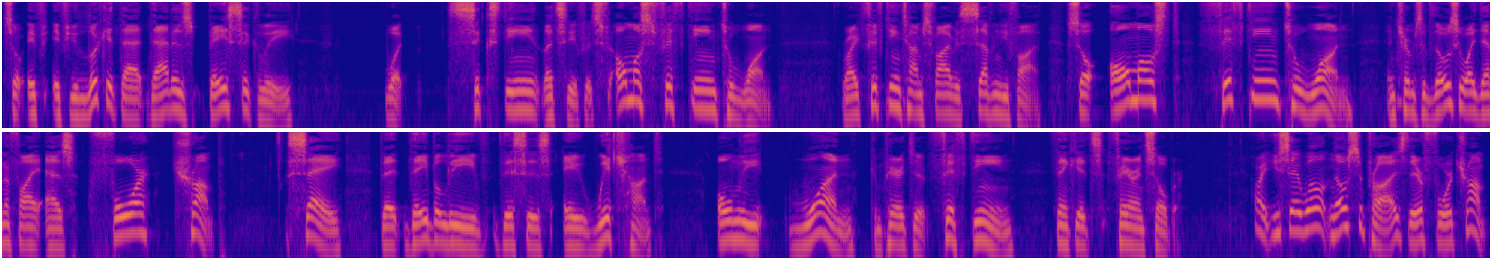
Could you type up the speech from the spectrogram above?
So if if you look at that, that is basically what 16, let's see, if it's almost 15 to 1, right? 15 times 5 is 75. So almost 15 to 1 in terms of those who identify as for Trump say that they believe this is a witch hunt. Only one compared to 15 think it's fair and sober. All right, you say, well, no surprise, they're for Trump.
